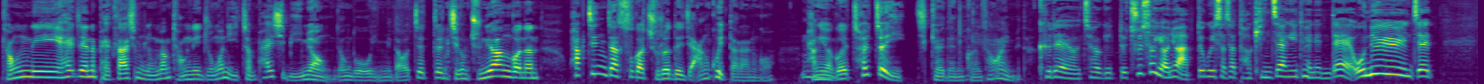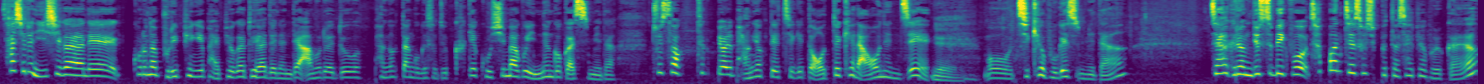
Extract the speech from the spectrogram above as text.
격리 해제는 146명, 격리 중은 2082명 정도입니다. 어쨌든 지금 중요한 거는 확진자 수가 줄어들지 않고 있다라는 거. 음. 방역을 철저히 지켜야 되는 그런 상황입니다. 그래요. 저기 또 추석 연휴 앞두고 있어서 더 긴장이 되는데 오늘 이제 사실은 이 시간에 코로나 브리핑이 발표가 돼야 되는데 아무래도 방역 당국에서도 크게 고심하고 있는 것 같습니다. 추석 특별 방역 대책이 또 어떻게 나오는지 예. 뭐 지켜보겠습니다. 자, 그럼 뉴스빅4 첫 번째 소식부터 살펴볼까요?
